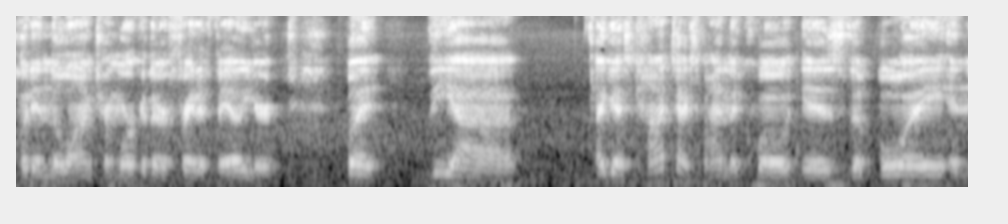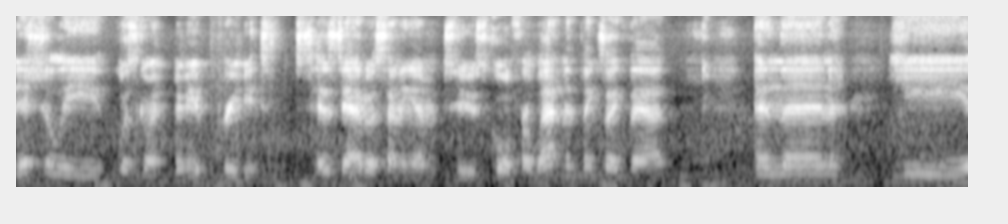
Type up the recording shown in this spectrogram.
put in the long term work or they're afraid of failure. But the uh, I guess context behind the quote is the boy initially was going to be a priest. His dad was sending him to school for Latin and things like that, and then he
